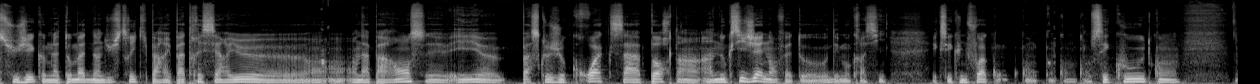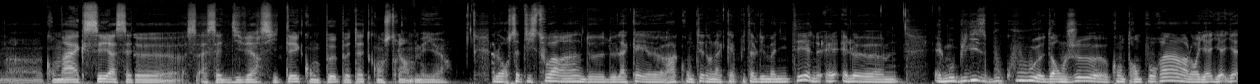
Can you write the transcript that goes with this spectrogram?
sujet comme la tomate d'industrie qui paraît pas très sérieux euh, en, apparence, et, euh, parce que je crois que ça apporte un, oxygène en fait aux, démocraties, et que c'est qu'une fois qu'on s'écoute, qu'on euh, qu'on a accès à cette, à cette diversité, qu'on peut peut-être construire un meilleur. Alors cette histoire hein, de, la, euh, racontée dans la capitale d'humanité, elle, euh, elle, mobilise beaucoup d'enjeux euh, contemporains. Alors il y, a,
